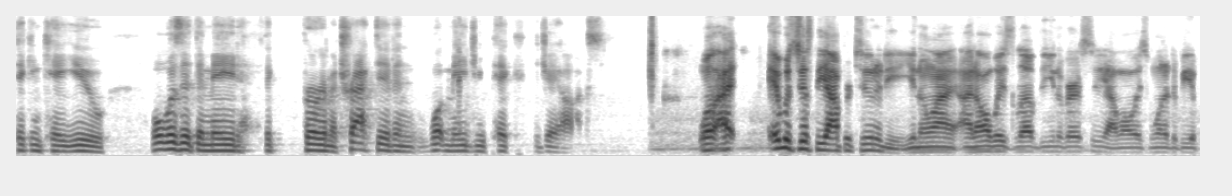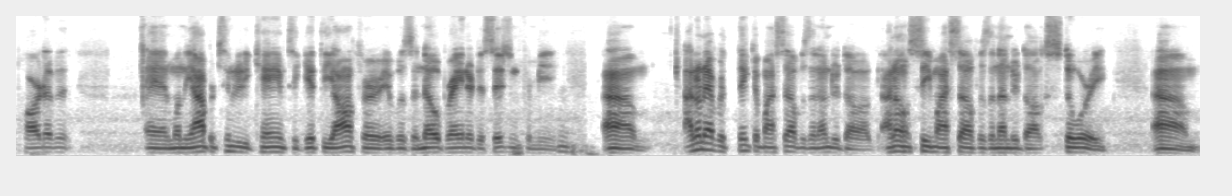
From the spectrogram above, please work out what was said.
picking KU, what was it that made the program attractive, and what made you pick the Jayhawks? Well, I it was just the opportunity. You know, I, I'd always loved the university. I've always wanted to be a part of it. And when the opportunity came to get the offer, it was a no-brainer decision for me. Hmm. Um, I don't ever think of myself as an underdog. I don't see myself as an underdog story. Um,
